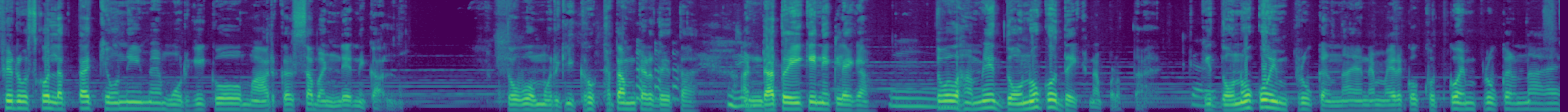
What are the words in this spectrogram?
फिर उसको लगता है क्यों नहीं मैं मुर्गी को मारकर सब अंडे निकाल लूँ? तो वो मुर्गी को खत्म कर देता है। अंडा तो एक ही निकलेगा। हम्म, तो हमें दोनों को देखना पड़ता है कि दोनों को इम्प्रूव करना है यानी मेरे को खुद को इम्प्रूव करना है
